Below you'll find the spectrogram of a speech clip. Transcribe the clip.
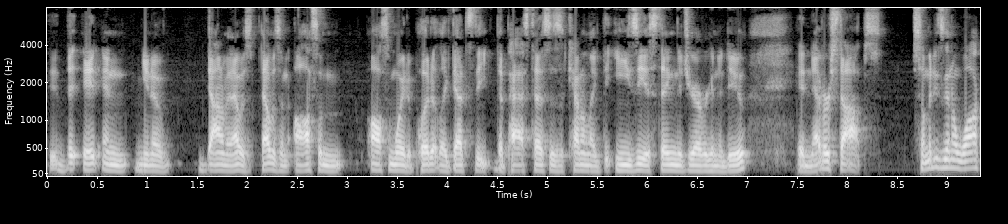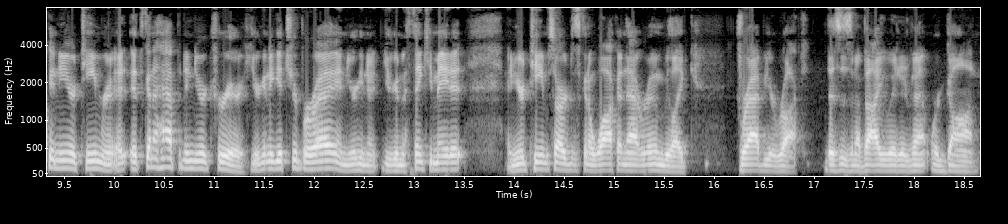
it, it and you know, Donovan, that was that was an awesome awesome way to put it. Like that's the the pass test is kind of like the easiest thing that you're ever going to do. It never stops somebody's going to walk into your team room. It's going to happen in your career. You're going to get your beret, and you're going to you're going to think you made it, and your team sergeant is going to walk in that room and be like, "Grab your ruck. This is an evaluated event. We're gone."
